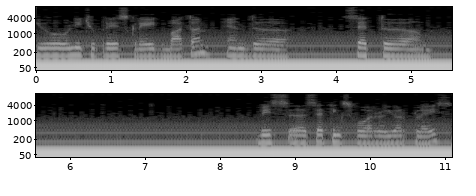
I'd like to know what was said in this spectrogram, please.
You need to press create button and uh, set um, these uh, settings for your place.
